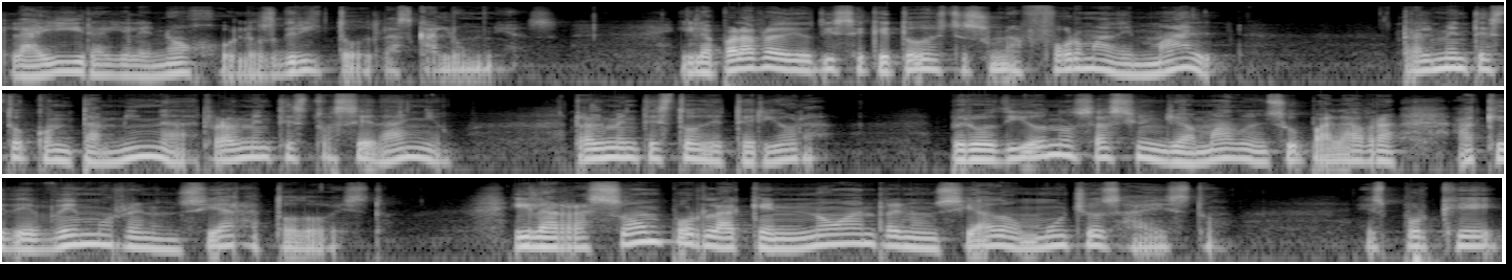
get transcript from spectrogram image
la ira y el enojo, los gritos, las calumnias. Y la palabra de Dios dice que todo esto es una forma de mal. Realmente esto contamina, realmente esto hace daño, realmente esto deteriora. Pero Dios nos hace un llamado en su palabra a que debemos renunciar a todo esto. Y la razón por la que no han renunciado muchos a esto es porque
